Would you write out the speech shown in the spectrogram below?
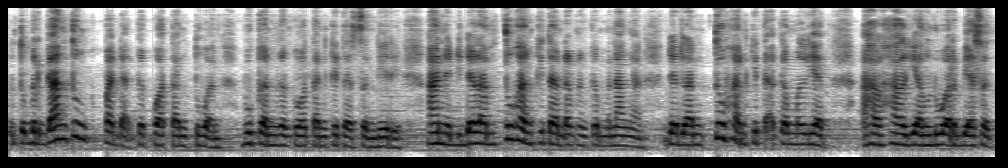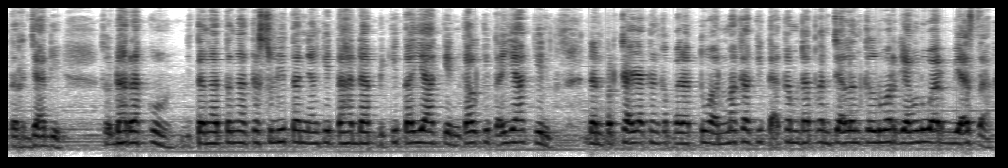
untuk bergantung kepada kekuatan Tuhan, bukan kekuatan kita sendiri. Hanya di dalam Tuhan kita mendapatkan kemenangan. Di dalam Tuhan kita akan melihat hal-hal yang luar biasa terjadi. Saudaraku, di tengah-tengah kesulitan yang kita hadapi, kita yakin kalau kita yakin dan percayakan kepada Tuhan, maka kita akan mendapatkan jalan keluar yang luar biasa.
